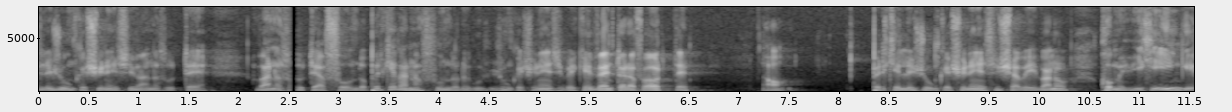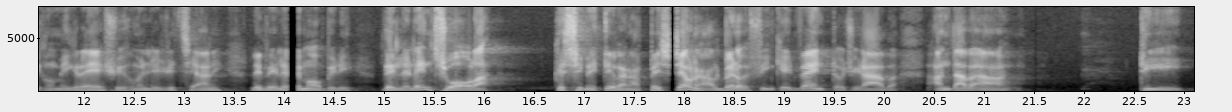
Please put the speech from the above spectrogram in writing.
le giunche cinesi vanno tutte, vanno tutte a fondo. Perché vanno a fondo le giunche cinesi? Perché il vento era forte? No, perché le giunche cinesi avevano, come i vichinghi, come i greci, come gli egiziani, le vele mobili, delle lenzuola che si mettevano appese a un albero e finché il vento girava, andava, ti,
